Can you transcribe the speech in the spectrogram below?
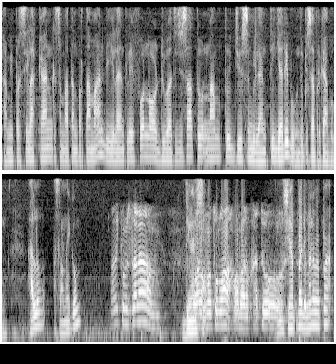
Kami persilahkan kesempatan pertama di line telepon 02716793000 untuk bisa bergabung. Halo, Assalamualaikum. Waalaikumsalam. Dengan warahmatullahi wabarakatuh. Siapa di mana Bapak?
